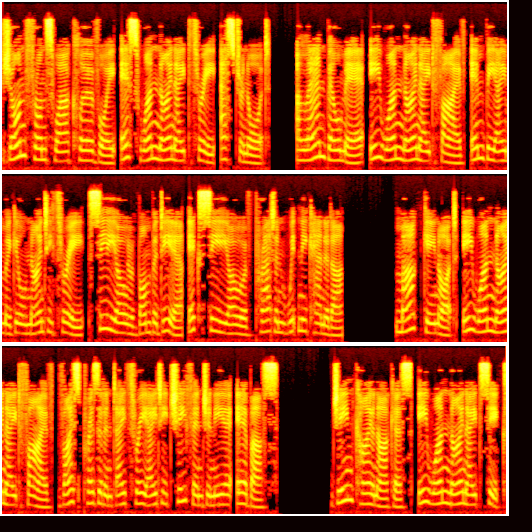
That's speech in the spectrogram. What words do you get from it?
Jean-François Clervoy, S1983, astronaut. Alain Bellemare, E1985, MBA McGill 93, CEO of Bombardier, ex-CEO of Pratt & Whitney Canada. Marc Guinot, E1985, Vice President A380 Chief Engineer, Airbus. Jean Kayanakis, E1986,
